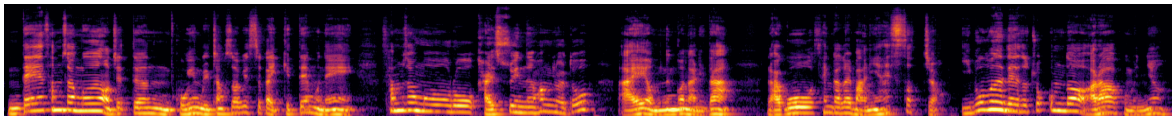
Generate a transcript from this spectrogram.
근데 삼성은 어쨌든 고객 밀착 서비스가 있기 때문에 삼성으로 갈 수 있는 확률도 아예 없는 건 아니다. 라고 생각을 많이 했었죠. 이 부분에 대해서 조금 더 알아보면요.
